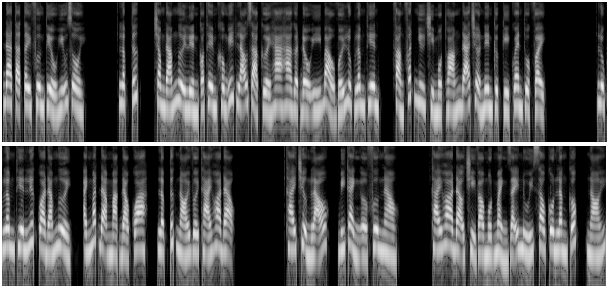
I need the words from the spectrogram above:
Đa tạ Tây Phương Tiểu Hữu rồi. Lập tức, trong đám người liền có thêm không ít lão giả cười ha ha gật đầu ý bảo với Lục Lâm Thiên, phảng phất như chỉ một thoáng đã trở nên cực kỳ quen thuộc vậy. Lục Lâm Thiên liếc qua đám người, ánh mắt đạm mạc đảo qua, lập tức nói với Thái Hoa Đạo. Thái trưởng lão, bí cảnh ở phương nào? Thái Hoa Đạo chỉ vào một mảnh dãy núi sau côn lăng cốc, nói.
